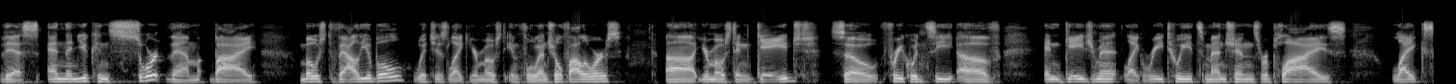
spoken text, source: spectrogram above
this, and then you can sort them by most valuable, which is like your most influential followers, uh, your most engaged, so frequency of engagement, like retweets, mentions, replies likes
